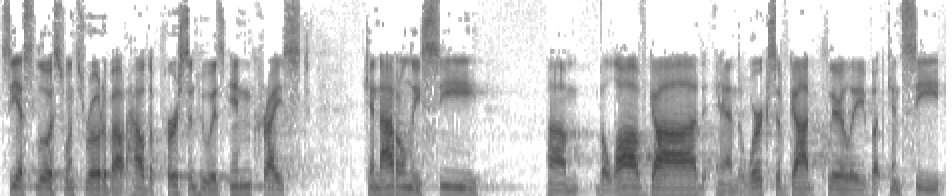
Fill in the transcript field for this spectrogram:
C.S. Lewis once wrote about how the person who is in Christ can not only see um, the law of God and the works of God clearly, but can see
